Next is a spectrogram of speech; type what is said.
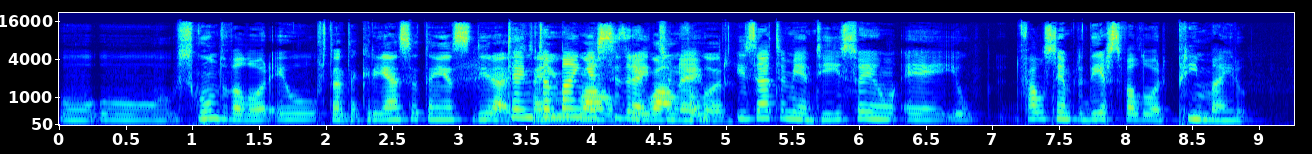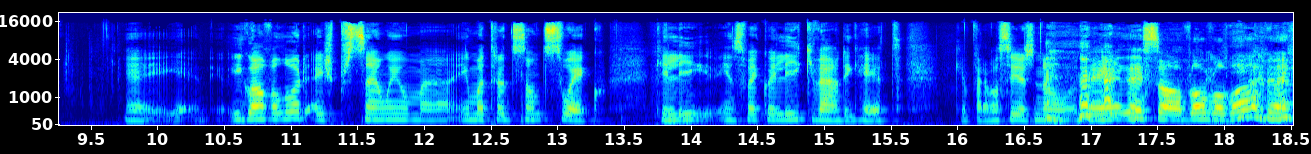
O, o, segundo valor é o... Portanto, a criança tem esse direito. Tem, tem também igual, esse direito, igual não é? valor. Exatamente, e isso é, um, é eu falo sempre deste valor primeiro, é, é, igual valor, a expressão é uma, é uma tradução de sueco, que é li, em sueco é likvärdighet, que é para vocês não é, é só blá blá blá. Né?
